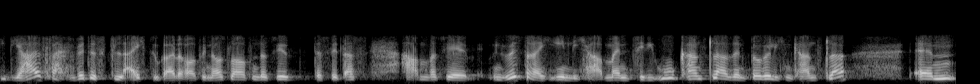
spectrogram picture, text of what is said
Idealfall wird es vielleicht sogar darauf hinauslaufen, dass wir, dass wir das haben, was wir in Österreich ähnlich haben, einen CDU-Kanzler, also einen bürgerlichen Kanzler, ähm,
